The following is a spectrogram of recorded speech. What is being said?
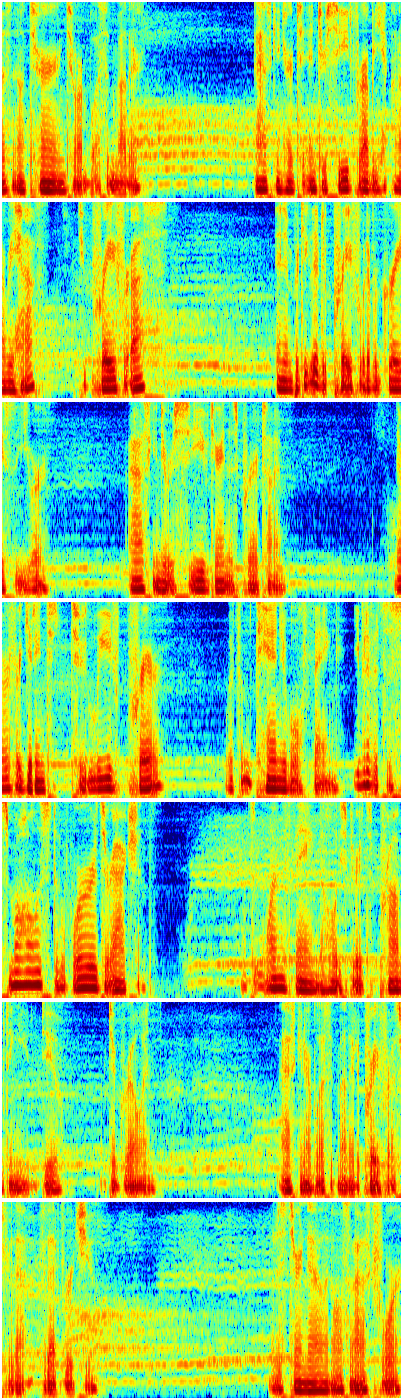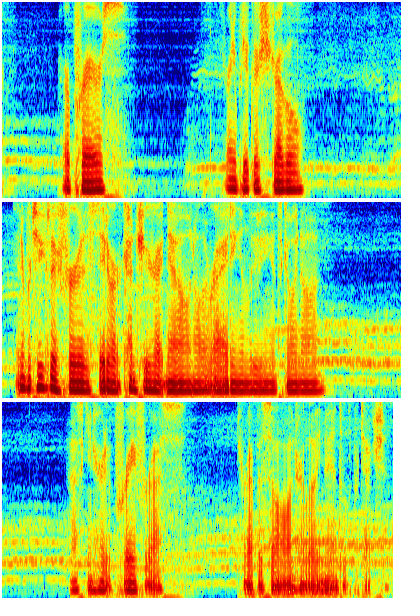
Let us now turn to our Blessed Mother, asking her to intercede for our on our behalf, to pray for us, and in particular to pray for whatever grace that you are asking to receive during this prayer time. Never forgetting to, to leave prayer with some tangible thing, even if it's the smallest of words or actions. What's one thing the Holy Spirit's prompting you to do or to grow in? Asking our Blessed Mother to pray for us for that, for that virtue. Let us turn now and also ask for her prayers for any particular struggle, and in particular for the state of our country right now and all the rioting and looting that's going on. Asking her to pray for us, to wrap us all in her loving mantle of protection.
